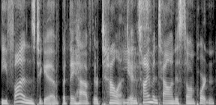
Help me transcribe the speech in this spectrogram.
the funds to give, but they have their talent. And time and talent is so important.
